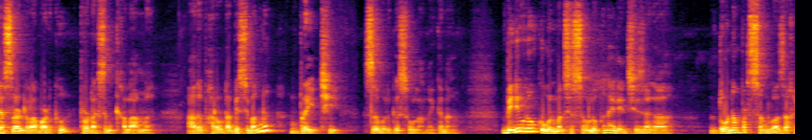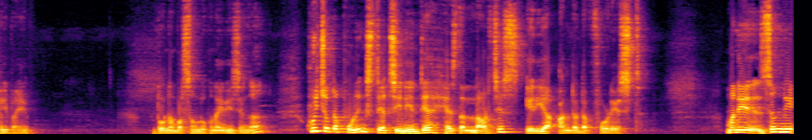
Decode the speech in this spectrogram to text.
नेचारेल राबारखौ प्रडाक्सन खालामो आरो भारतआ बेसेबांनो ब्रैथि जोबोर गोसोआव लानो गोनां बेनि उनाव गुबुन मोनसे सोंलुखौ नायलायनोसै जोङो द' नाम्बार सोंलुआ जाहैबाय द' नाम्बार सोंलुखौ नायनि जोङो which of the following states in India has the largest area under the forest माने जोंनि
